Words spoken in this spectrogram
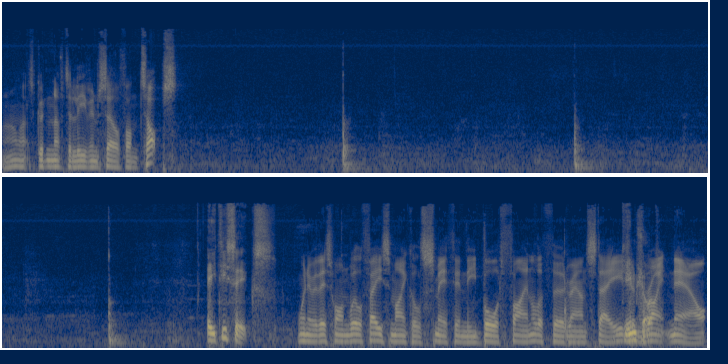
Well, that's good enough to leave himself on tops. Eighty-six. Winner of this one will face Michael Smith in the board final, the third round stage. Game and shot. right now,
